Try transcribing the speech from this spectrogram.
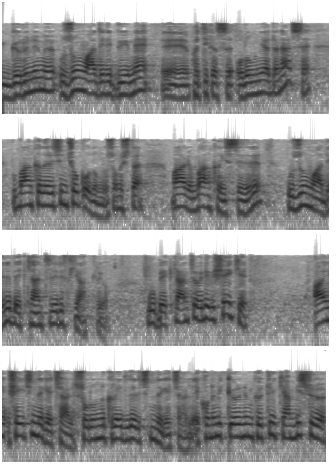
görünümü uzun vadeli büyüme e, patikası olumluya dönerse bu bankalar için çok olumlu. Sonuçta malum banka hisseleri uzun vadeli beklentileri fiyatlıyor. Bu beklenti öyle bir şey ki aynı şey için de geçerli. Sorunlu krediler için de geçerli. Ekonomik görünüm kötüyken bir sürü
